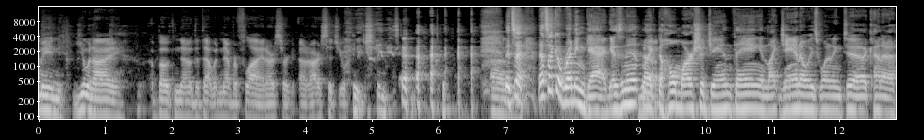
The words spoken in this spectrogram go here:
mean, you and I both know that that would never fly in our in our situation. Um, it's a that's like a running gag, isn't it? Yeah. Like the whole Marcia Jan thing, and like Jan always wanting to kind of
